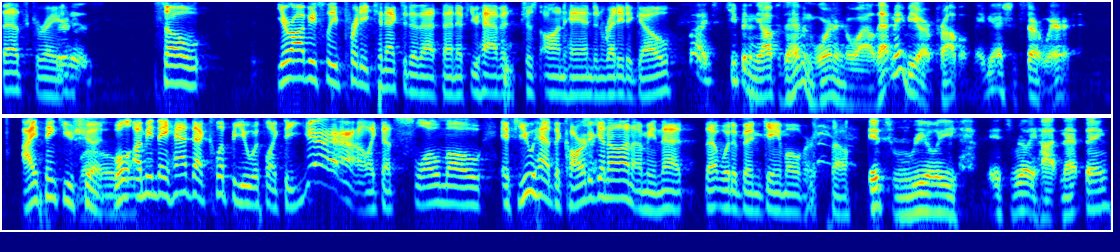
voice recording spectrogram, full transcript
That's great. There it is. So you're obviously pretty connected to that then if you have it just on hand and ready to go. Well, I just keep it in the office. I haven't worn it in a while. That may be our problem. Maybe I should start wearing it. I think you should. Whoa. Well, I mean, they had that clip of you with like the yeah, like that slow mo. If you had the cardigan on, I mean that that would have been game over. So it's really it's really hot in that thing.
